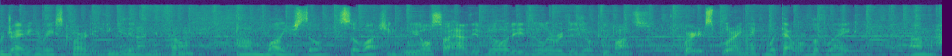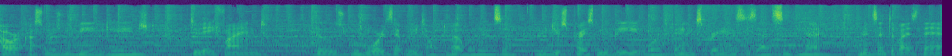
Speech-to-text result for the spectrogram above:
or driving a race car, that you can do that on your phone um, while you're still still watching. We also have the ability to deliver digital coupons. We're exploring like what that would look like, um, how our customers would be engaged. Do they find those rewards that we talked about, whether it's a reduced price movie or a fan experience, is that something that would incentivize them?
